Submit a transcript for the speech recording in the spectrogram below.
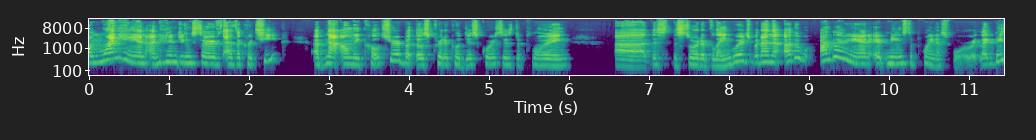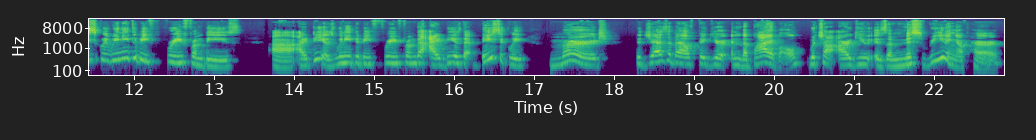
on one hand, unhinging serves as a critique of not only culture, but those critical discourses deploying uh, this sort of language. But on the other other hand, it means to point us forward. Like basically, we need to be free from these uh, ideas. We need to be free from the ideas that basically merge the Jezebel figure in the Bible, which I argue is a misreading of her.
